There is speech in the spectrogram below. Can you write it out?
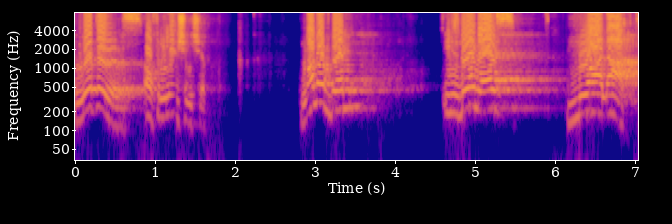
levels of relationship. One of them is known as mualat.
